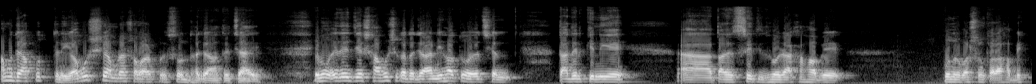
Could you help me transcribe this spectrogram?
আমাদের আপত্তি নেই। অবশ্যই আমরা সবার প্রতি শ্রদ্ধা জানাতে চাই। এবং এদের যে সাহসিকতা, যারা নিহত হয়েছেন, তাদেরকে নিয়ে তাদের স্মৃতি ধরে রাখা হবে, পুনর্বাসন করা হবে,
